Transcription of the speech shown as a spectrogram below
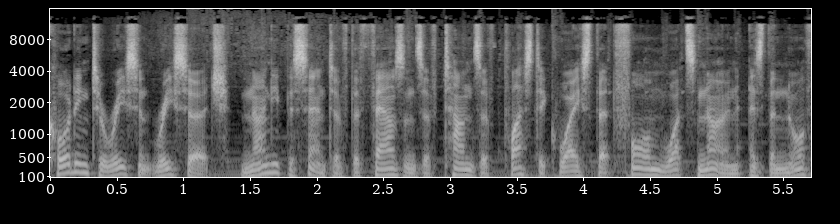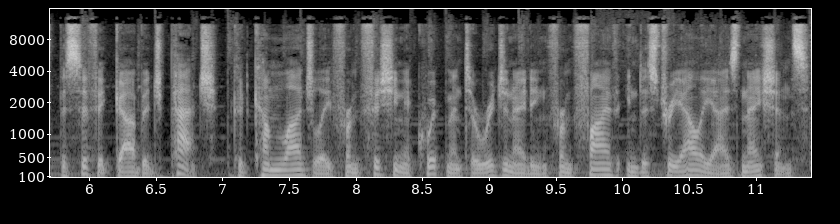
According to recent research, 90% of the thousands of tons of plastic waste that form what's known as the North Pacific Garbage Patch could come largely from fishing equipment originating from five industrialized nations.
